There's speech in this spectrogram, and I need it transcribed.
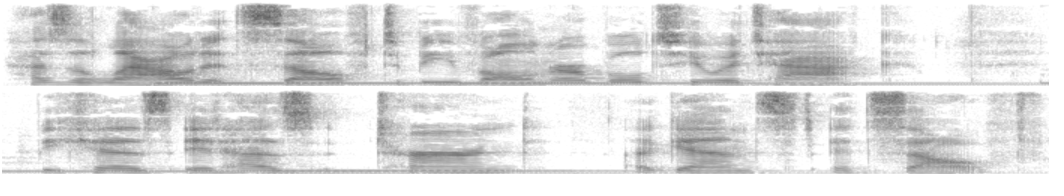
has allowed itself to be vulnerable to attack because it has turned against itself.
